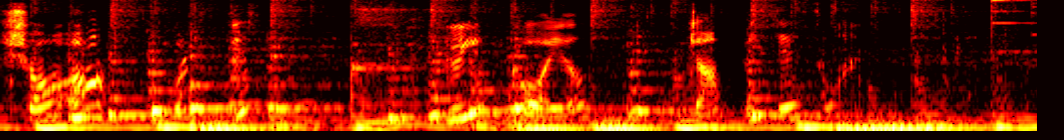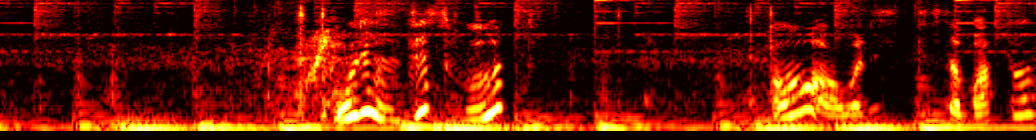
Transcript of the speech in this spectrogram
Is this? Green coil. Jump in this one. What is this food? Oh, what is this? A bottle?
